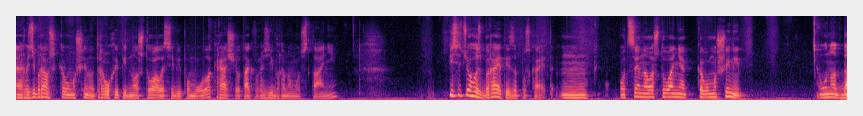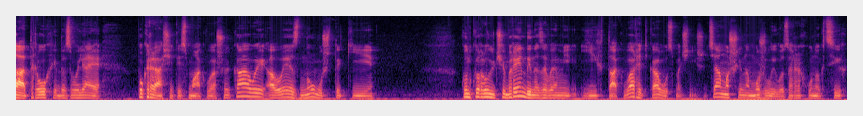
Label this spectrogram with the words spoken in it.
розібравши кавомашину, трохи підналаштували собі помола, краще отак в розібраному стані. Після цього збираєте і запускаєте. Оце налаштування кавомашини, воно да, трохи дозволяє покращити смак вашої кави, але знову ж таки конкуруючі бренди, називаємо їх так, варять каву смачніше. Ця машина, можливо, за рахунок цих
